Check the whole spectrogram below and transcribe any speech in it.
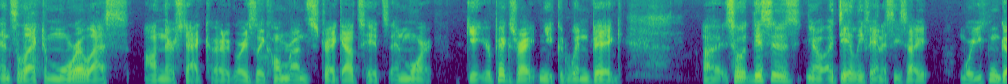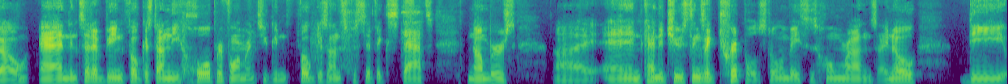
and select more or less on their stat categories like home runs, strikeouts, hits, and more. Get your picks right, and you could win big. Uh, so this is, you know, a daily fantasy site where you can go and instead of being focused on the whole performance, you can focus on specific stats, numbers, uh, and kind of choose things like triples, stolen bases, home runs. I know the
